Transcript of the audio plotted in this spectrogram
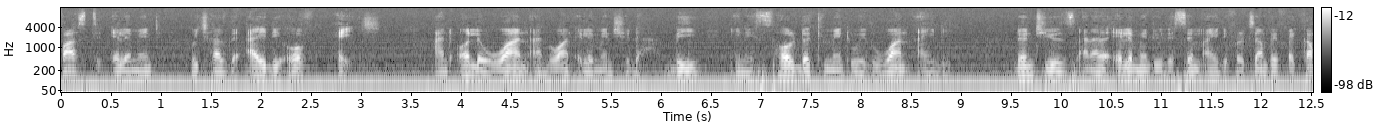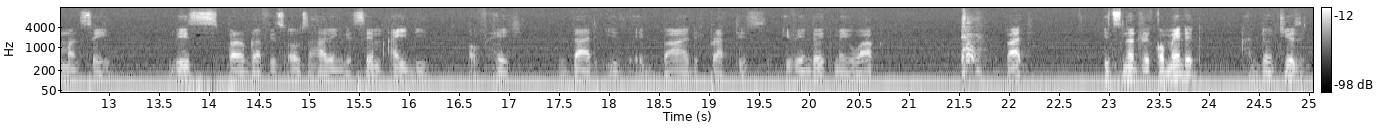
first element which has the ID of H. And only one and one element should be in a whole document with one ID don't use another element with the same ID for example if I come and say this paragraph is also having the same ID of H that is a bad practice even though it may work but it's not recommended and don't use it.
